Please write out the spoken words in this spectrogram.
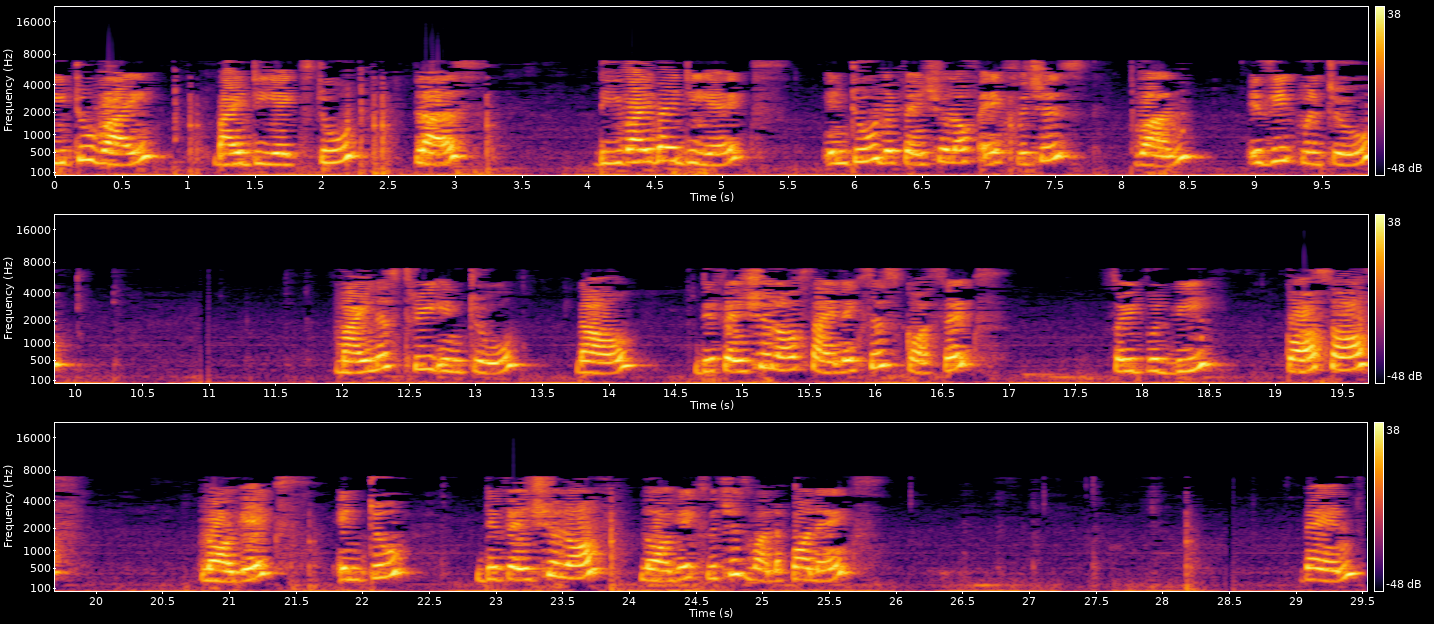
d2y by dx2 plus dy by dx into differential of x which is 1 is equal to minus 3 into now differential of sin x is cos x. So it would be cos of log x into differential of log x which is 1 upon x then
